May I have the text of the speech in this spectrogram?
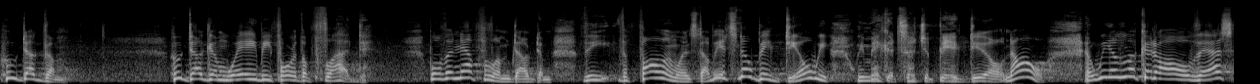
Who dug them? Who dug them way before the flood? Well, the Nephilim dug them. The, the fallen ones dug them. It's no big deal. We, we make it such a big deal. No. And we look at all this,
